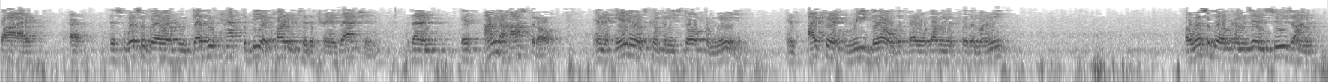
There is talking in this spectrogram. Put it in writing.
by uh, this whistleblower who doesn't have to be a party to the transaction, then if I'm the hospital and the ambulance company stole from me and I can't rebill the federal government for the money, a whistleblower comes in, sues on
